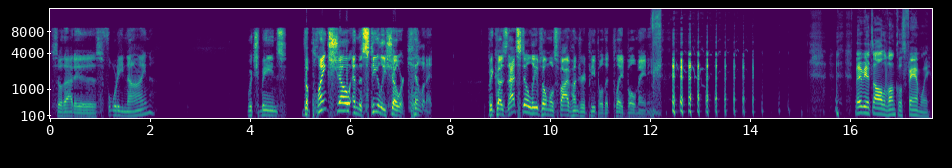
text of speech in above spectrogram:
So that is 49, which means the Plank Show and the Steely Show are killing it because that still leaves almost 500 people that played Bowl Mania. Maybe it's all of Uncle's family.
